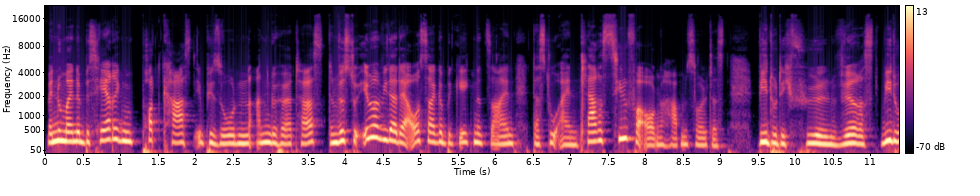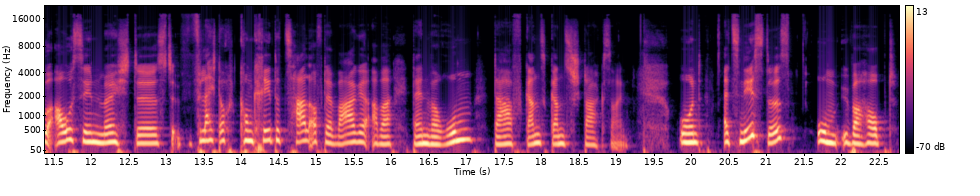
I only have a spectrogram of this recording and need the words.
Wenn du meine bisherigen Podcast-Episoden angehört hast, dann wirst du immer wieder der Aussage begegnet sein, dass du ein klares Ziel vor Augen haben solltest, wie du dich fühlen wirst, wie du aussehen möchtest, vielleicht auch konkrete Zahl auf der Waage, aber dein Warum darf ganz, ganz stark sein. Und als nächstes, um überhaupt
